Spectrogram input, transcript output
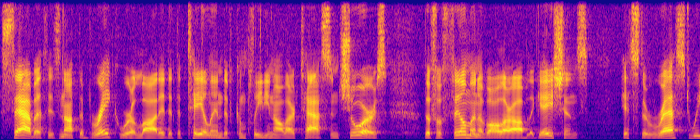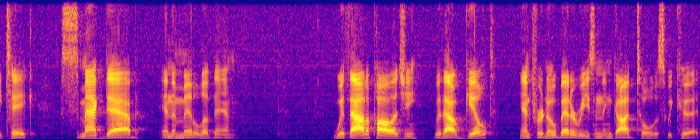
Sabbath is not the break we're allotted at the tail end of completing all our tasks and chores the fulfillment of all our obligations. It's the rest we take smack dab in the middle of them. Without apology, without guilt, and for no better reason than God told us we could.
